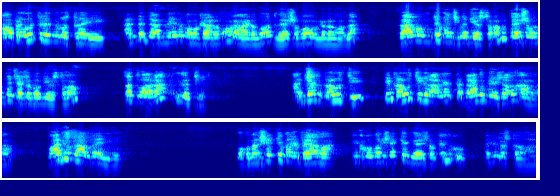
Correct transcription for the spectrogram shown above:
ఆ ప్రవృత్తులు ఎందుకు వస్తున్నాయి? అంటే దాని మీద మమకారమో రాగమో ద్వేషమో ఉండడం వల్ల రాగం ఉంటే మంచి పని చేస్తున్నాం ద్వేషం ఉంటే చెడ్డ పని చేస్తున్నాం. తద్వారా ఇది వచ్చింది. అంచేత ప్రవృత్తి ఈ ప్రవృత్తికి రాగ రాగద్వేషాలు కారణాలు వాటికి కారణమైంది ఒక మనిషి అంటే మనకి ప్రేమ ఇంకొక మనిషి అంటే ద్వేషం. ఎందుకు? ఎందుకు వస్తావా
